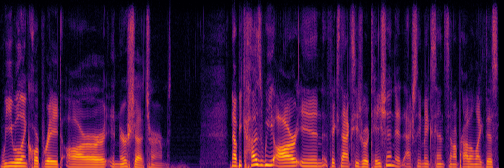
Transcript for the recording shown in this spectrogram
we will incorporate our inertia terms. Now, because we are in fixed axis rotation, it actually makes sense in a problem like this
